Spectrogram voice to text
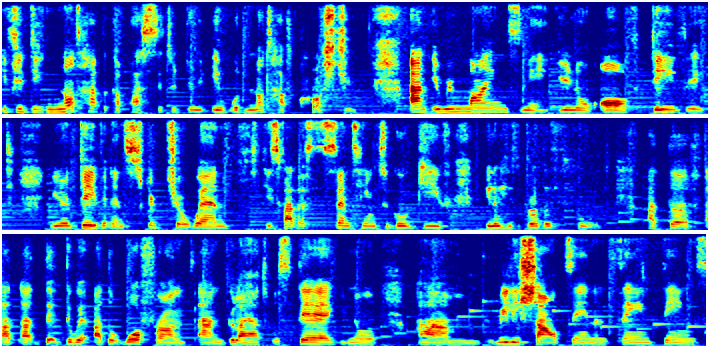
If you did not have the capacity to do it, it would not have crushed you. And it reminds me, you know, of David, you know, David in scripture when his father sent him to go give, you know, his brother's food at the at, at the, they were at the war front and Goliath was there, you know, um, really shouting and saying things.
